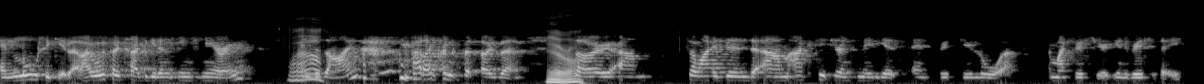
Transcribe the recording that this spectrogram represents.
and law together. I also tried to get in engineering wow. and design, but I couldn't fit those in. Yeah, right. So, um, so I did um, architecture intermediate and first year law in my first year at university,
